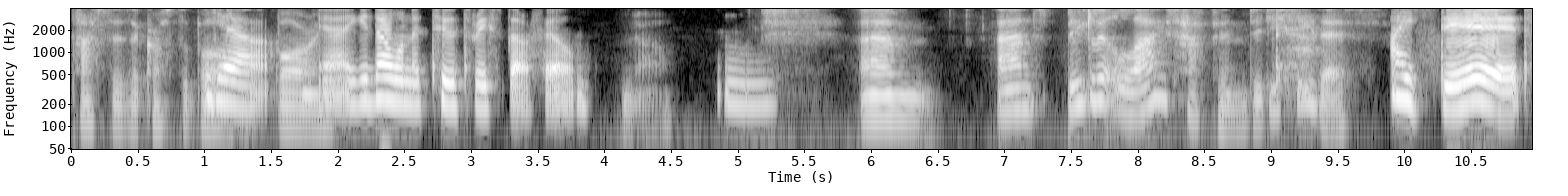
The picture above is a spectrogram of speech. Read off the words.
passes across the board. yeah That's boring. yeah you don't want a two three star film No. Mm. Um, and Big Little Lies happened. Did you see this? I did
